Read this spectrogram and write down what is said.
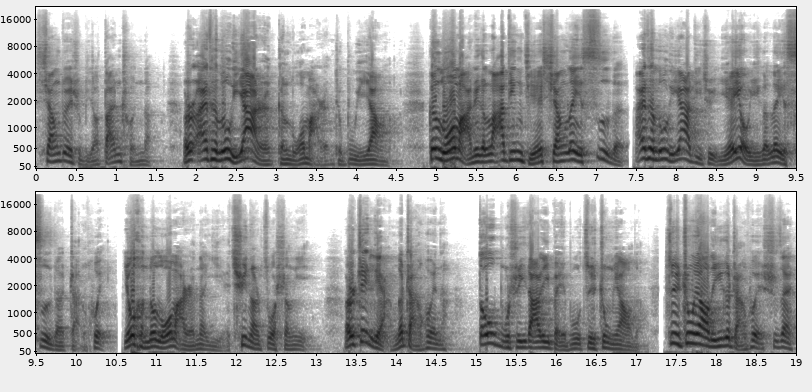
相对是比较单纯的，而埃特鲁里亚人跟罗马人就不一样了。跟罗马这个拉丁节相类似的，埃特鲁里亚地区也有一个类似的展会，有很多罗马人呢也去那儿做生意。而这两个展会呢，都不是意大利北部最重要的。最重要的一个展会是在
